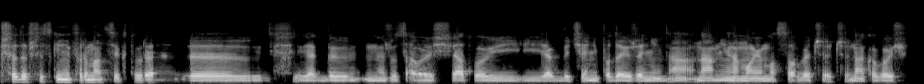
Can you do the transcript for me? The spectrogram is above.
Przede wszystkim informacje, które y, jakby rzucały światło i, jakby cień podejrzeń na, na mnie, na moją osobę, czy, czy na kogoś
